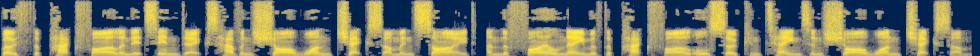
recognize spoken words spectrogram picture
both the pack file and its index have an SHA-1 checksum inside, and the file name of the pack file also contains an SHA-1 checksum.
